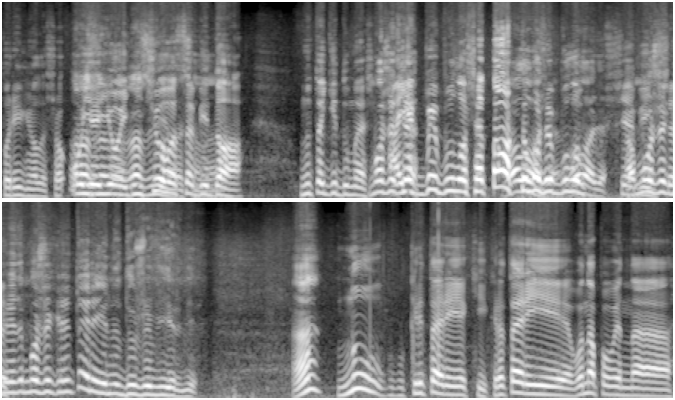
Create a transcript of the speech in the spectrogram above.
порівнювали, що ой-ой-ой, нічого собі, да. Ну тоді думаєш, Може, а кри- якби було ще так, то може було б Володя, ще а може, більше. кри- може критерії не дуже вірні? А? Ну, критерії які? Критерії вона повинна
